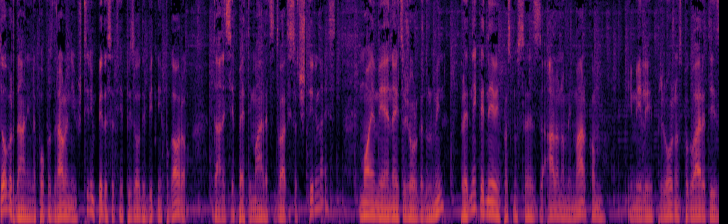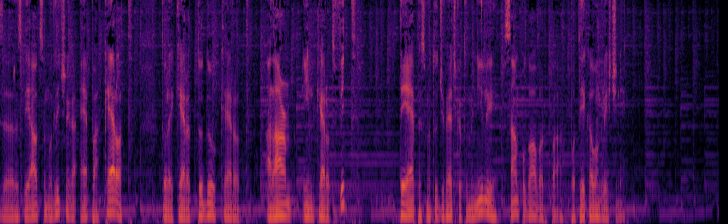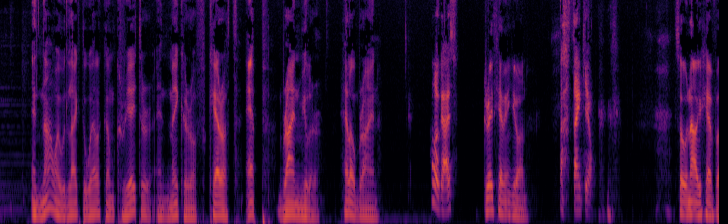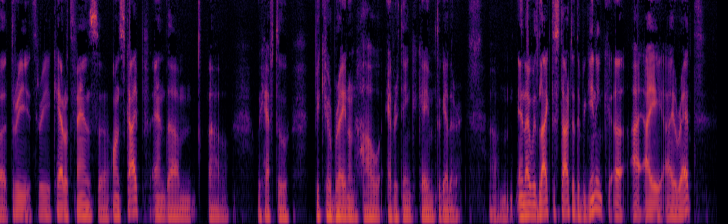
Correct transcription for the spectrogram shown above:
Dobro dan in lepo pozdravljeni v 54. epizodi Bitnih pogovorov. Danes je 5. marec 2014, moje ime je Nejco Žorga Dulmin. Pred nekaj dnevi pa smo se z Alanom in Markom imeli priložnost pogovarjati z razvijalcem odličnega appa Carrot, torej Carrot To Do, Carrot Alarm in Carrot Fit. Te appe smo tudi večkrat omenili, sam pogovor pa poteka v angleščini. And now I would like to welcome creator and maker of Carrot app, Brian Mueller. Hello, Brian. Hello, guys. Great having you on. Uh, thank you. so now you have uh, three three Carrot fans uh, on Skype, and um, uh, we have to pick your brain on how everything came together. Um, and I would like to start at the beginning. Uh, I, I, I read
